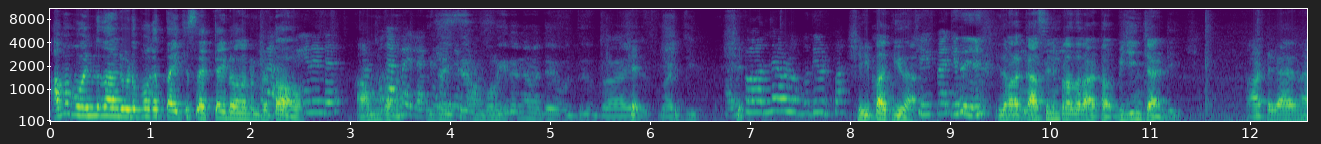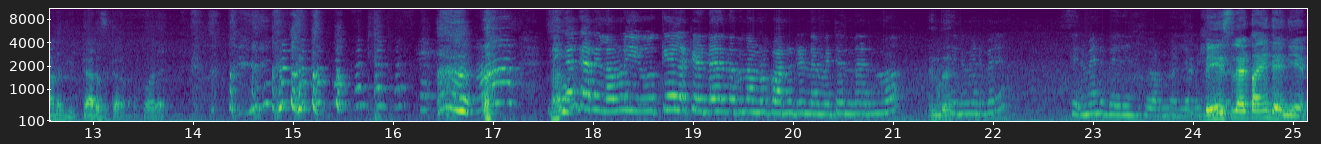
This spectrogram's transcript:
അപ്പൊ താണ്ട് ഉടുപ്പൊക്കെ തയ്ച്ച് സെറ്റ് ആയിട്ട് വന്നിട്ടുണ്ട് കേട്ടോ ഷെയ്പ്പാക്കിയതാ ഇത് നമ്മുടെ കസിൻ ബ്രദർ ആട്ടോ ബിജിൻ ചാണ്ടി. പാട്ടുകാരനാണ് ഗിറ്റാറിസ്റ്റ് ആണ്. പോരെ. നിങ്ങൾക്കറിയില്ല നമ്മൾ യു കെയിലൊക്കെ ഉണ്ടായിരുന്നപ്പോ നമ്മൾ പറഞ്ഞിട്ടുണ്ട് മറ്റെന്തായിരുന്നു? സിനിമയുടെ പേര്? സിനിമയുടെ പേര് എനിക്ക് ഓർമ്മയില്ല പക്ഷെ. അതിന്റെ അനിയൻ.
